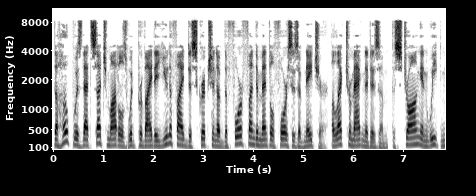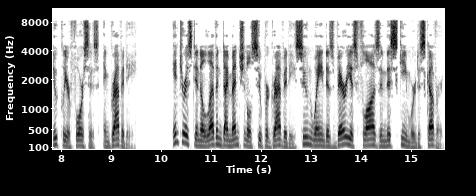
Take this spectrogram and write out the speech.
The hope was that such models would provide a unified description of the four fundamental forces of nature, electromagnetism, the strong and weak nuclear forces, and gravity. Interest in 11-dimensional supergravity soon waned as various flaws in this scheme were discovered.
